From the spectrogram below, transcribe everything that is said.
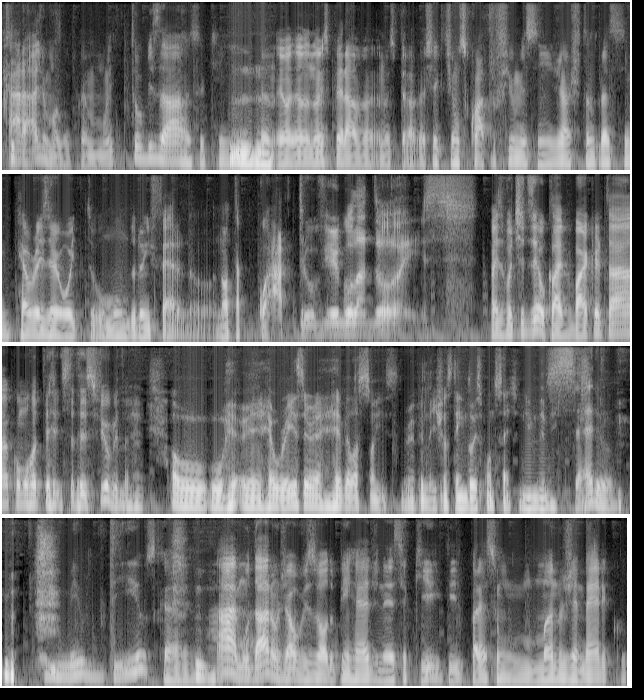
Caralho, maluco, é muito bizarro isso aqui. Uhum. Eu, eu- eu não esperava, eu não esperava. Eu achei que tinha uns quatro filmes assim, já chutando pra cima. Hellraiser 8, O Mundo do Inferno, nota 4,2. Mas vou te dizer, o Clive Barker tá como roteirista desse filme, tá? O, o é, Hellraiser Revelações. Revelations tem 2.7 no IMDB. Sério? Meu Deus, cara. Ah, mudaram já o visual do Pinhead nesse aqui, que parece um mano genérico.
